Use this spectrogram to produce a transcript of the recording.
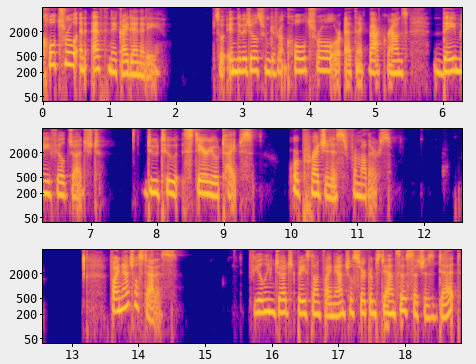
Cultural and ethnic identity. So, individuals from different cultural or ethnic backgrounds, they may feel judged due to stereotypes or prejudice from others. Financial status. Feeling judged based on financial circumstances such as debt,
